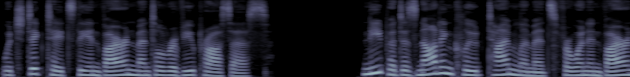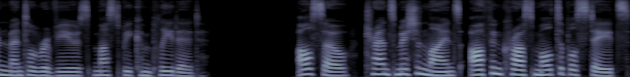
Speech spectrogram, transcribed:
which dictates the environmental review process. NEPA does not include time limits for when environmental reviews must be completed. Also, transmission lines often cross multiple states,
